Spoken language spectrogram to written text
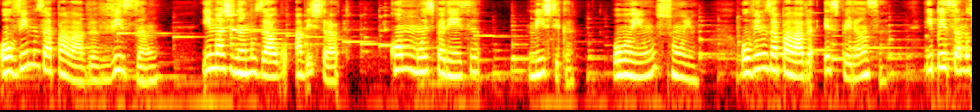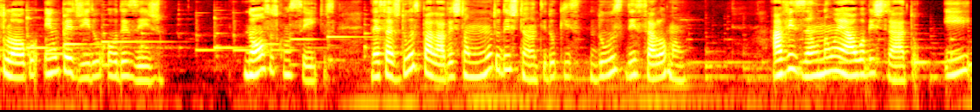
Ouvimos a palavra visão e imaginamos algo abstrato, como uma experiência mística ou em um sonho. Ouvimos a palavra esperança e pensamos logo em um pedido ou desejo. Nossos conceitos nessas duas palavras estão muito distantes do que, dos de Salomão. A visão não é algo abstrato e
